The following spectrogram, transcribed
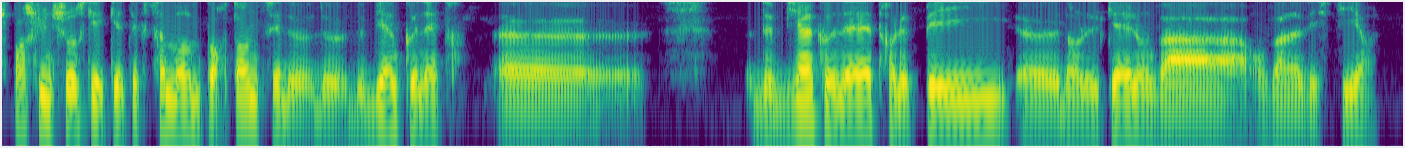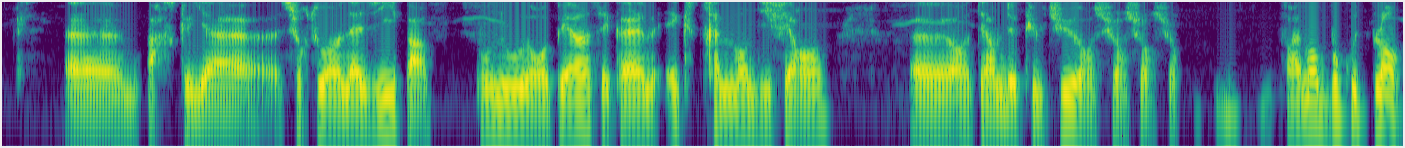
je pense qu'une chose qui est, extrêmement importante, c'est de, bien connaître. Euh, de bien connaître le pays euh, dans lequel on va investir euh, parce qu'il y a surtout en Asie pour nous Européens c'est quand même extrêmement différent en termes de culture sur vraiment beaucoup de plans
